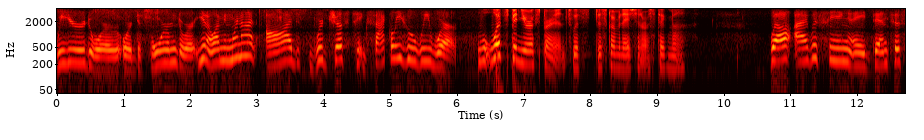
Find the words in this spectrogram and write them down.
weird or or deformed or you know, I mean, we're not odd. We're just exactly who we were. What's been your experience with discrimination or stigma? Well, I was seeing a dentist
